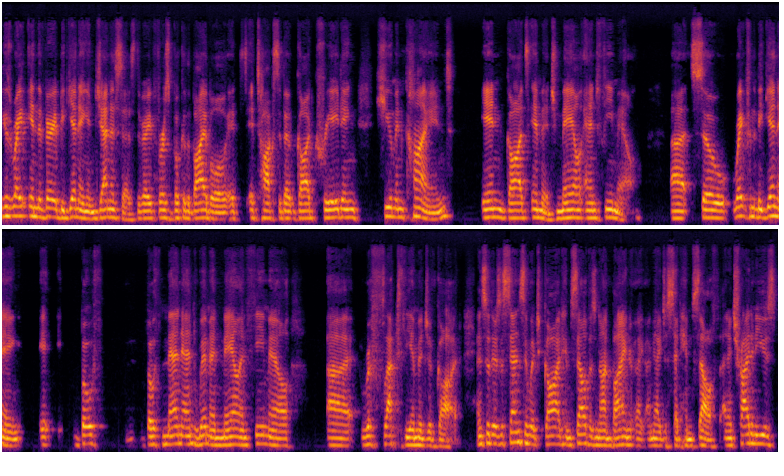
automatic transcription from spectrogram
Because right in the very beginning in Genesis, the very first book of the Bible, it, it talks about God creating humankind in God's image, male and female. Uh, so right from the beginning, it, both both men and women, male and female, uh, reflect the image of God. And so there's a sense in which God himself is non-binary. I mean, I just said himself, and I try to use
